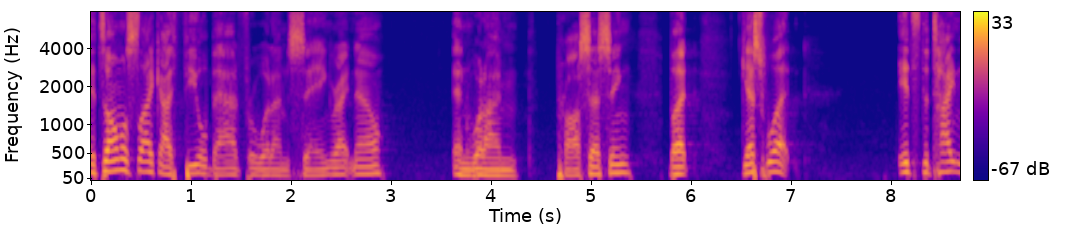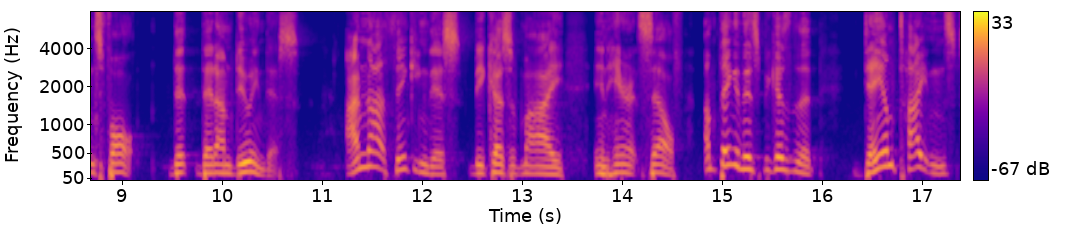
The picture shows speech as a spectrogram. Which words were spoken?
It's almost like I feel bad for what I'm saying right now, and what I'm processing. But guess what? it's the Titans' fault that that I'm doing this. I'm not thinking this because of my inherent self. I'm thinking this because of the damn Titans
